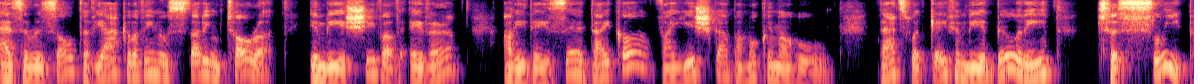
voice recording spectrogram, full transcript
as a result of Yaakov Avinu studying Torah in the yeshiva of Ever, that's what gave him the ability to sleep,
